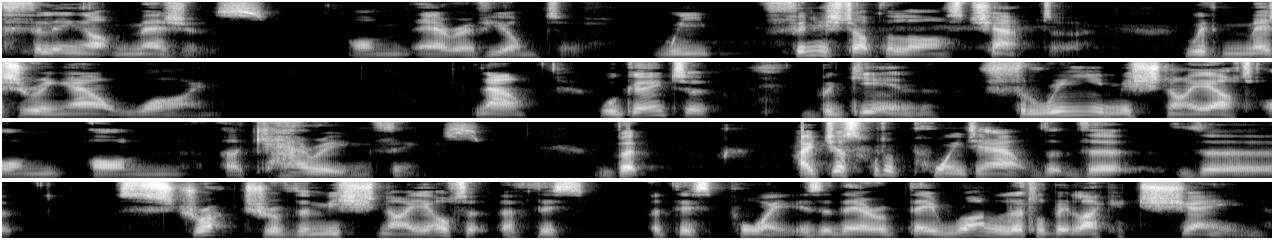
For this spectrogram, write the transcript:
filling up measures on Erev Yom Tov. We finished up the last chapter with measuring out wine. Now, we're going to begin three Mishnayot on, on uh, carrying things. But I just want to point out that the, the structure of the Mishnayot of this, at this point is that they're, they run a little bit like a chain.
